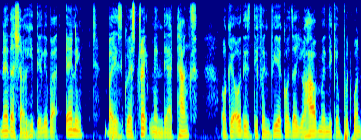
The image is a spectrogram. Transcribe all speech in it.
neither shall he deliver any by his great strength, man. There are tanks, okay, all these different vehicles that you have, man. You can put one,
